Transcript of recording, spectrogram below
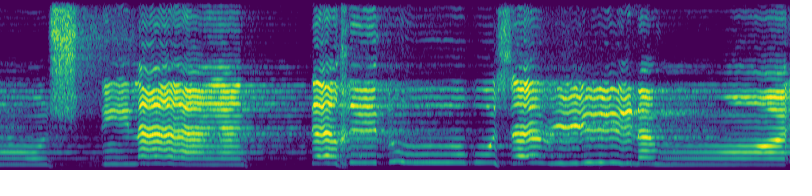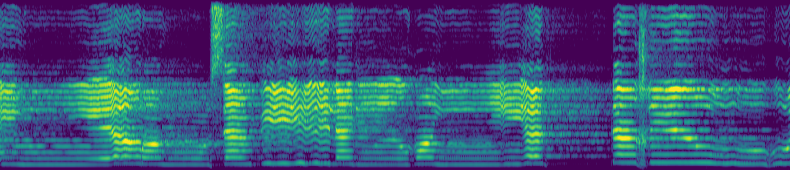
يتخذوه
